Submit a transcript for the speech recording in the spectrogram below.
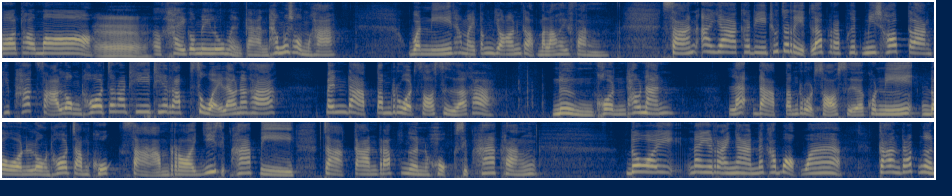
กทมเออเออใครก็ไม่รู้เหมือนกันท่านผู้ชมคะวันนี้ทำไมต้องย้อนกลับมาเล่าให้ฟังศาลอาญาคดีทุจริตและประพฤติมิชอบกลางพิพากษาลงโทษเจ้าหน้าที่ที่รับสวยแล้วนะคะ เป็นดาบตำรวจสอเสือค่ะหนึ่งคนเท่านั้น และดาบตำรวจสอเสือคนนี้ โดนลงโทษจำคุก 325 ปี จากการรับเงิน 65 ครั้ง โดยในรายงานนะคะบอกว่าการรับเงิน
